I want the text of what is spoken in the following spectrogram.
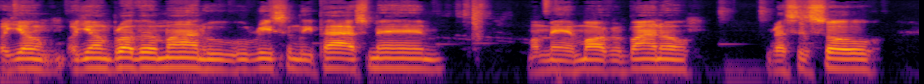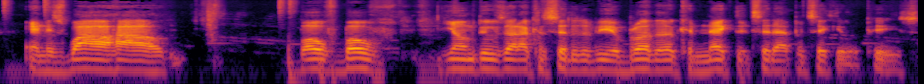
a young a young brother of mine who, who recently passed, man. My man Marvin Bino, rest his soul. And it's wild how both both young dudes that I consider to be a brother connected to that particular piece.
